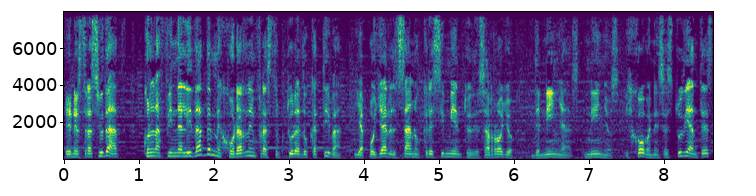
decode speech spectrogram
En nuestra ciudad, con la finalidad de mejorar la infraestructura educativa y apoyar el sano crecimiento y desarrollo de niñas, niños y jóvenes estudiantes,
